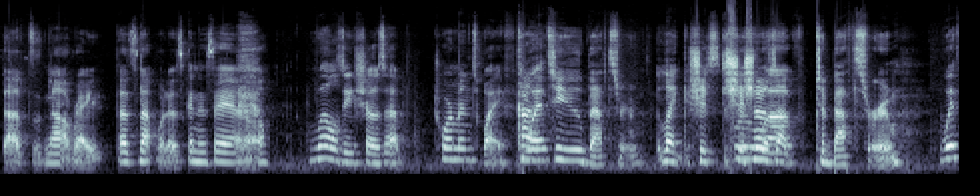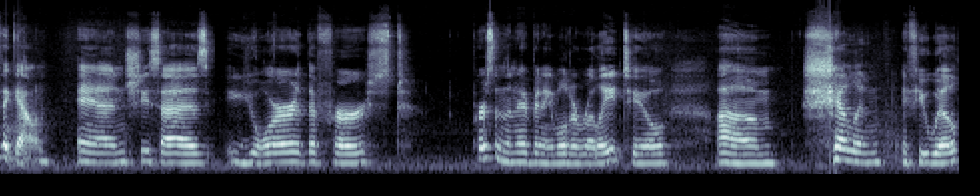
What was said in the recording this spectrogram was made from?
That's not right. That's not what I was gonna say at all. Wellsie shows up, Tohrment's wife, cut with, to Beth's room. Like she she shows up to Beth's room. with a gown, and she says, "You're the first person that I've been able to relate to, um, Shellan, if you will."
